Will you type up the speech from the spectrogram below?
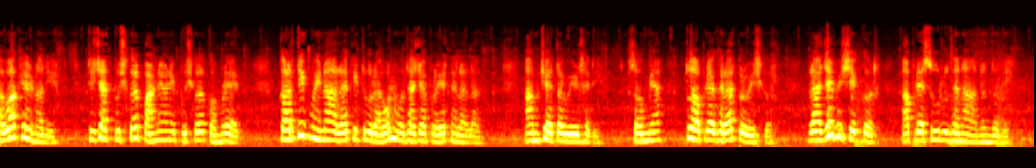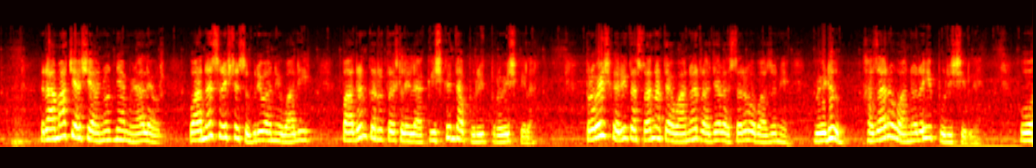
हवा खेळणारी आहे. तिच्यात पुष्कळ पाणी आणि पुष्कळ कमळे आहेत. कार्तिक महिना आला की तू रावण वधाच्या प्रयत्नाला लाग. आमची आता वेळ झाली. सौम्या तू आपल्या घरात प्रवेश कर. राजाभिषेक कर. आपल्या सुहृदांना आनंद दे. रामाची अशी अनुज्ञा मिळाल्यावर वानश्रेष्ठ सुग्रीवाने वाली पालन करत असलेल्या किशकिंधापुरीत प्रवेश केला. प्रवेश करीत असताना त्या वानर राजाला सर्व बाजूने वेढून हजारो वानरही पुरी शिरले. व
